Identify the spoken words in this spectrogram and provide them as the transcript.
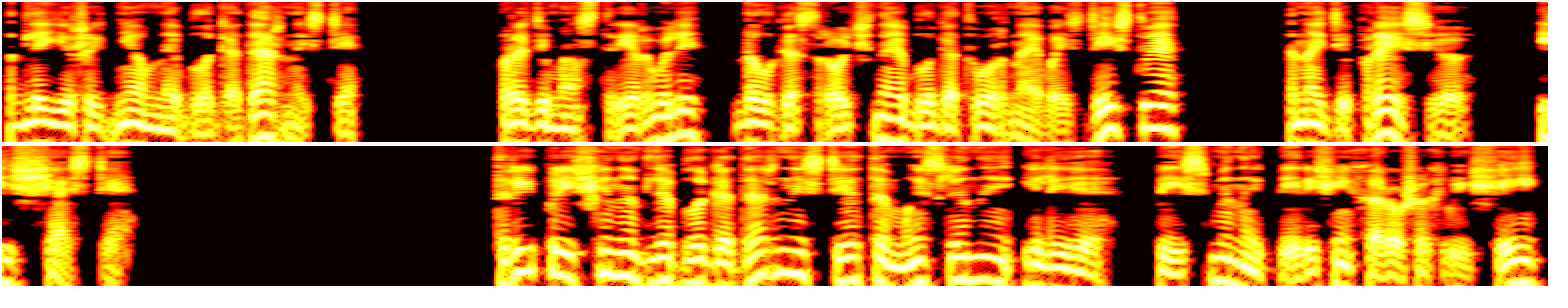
для ежедневной благодарности продемонстрировали долгосрочное благотворное воздействие на депрессию и счастье. Три причины для благодарности – это мысленный или письменный перечень хороших вещей,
